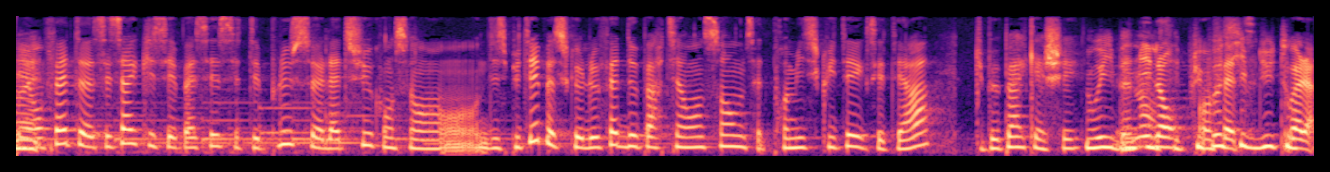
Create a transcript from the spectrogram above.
Et en fait, c'est ça qui s'est passé. C'était plus là-dessus qu'on s'en disputait parce que le fait de partir ensemble, cette promiscuité, etc., tu peux pas cacher. Oui, ben non, c'est plus possible du tout. Voilà.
